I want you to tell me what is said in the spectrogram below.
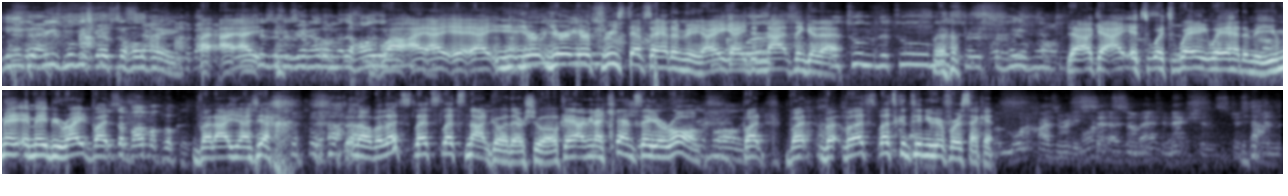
He then reads movie scripts the whole day. him in the I. I, I, Because this is, you know, the, the Hollywood. wow, I, I, I, you're, you're, you're three steps ahead of me. I, I did not think of that. the that. two, the two ministers hate him. Yeah, okay, I, it's, it's way, way ahead of me. You may, it may be right, but It's a bad machloket. But I, yeah, yeah. no, but let's let's let's not go there, Shua. Okay, I mean I can't say you're wrong, but but but, but let's let's continue here for a second. But Mordecai's already Mordecai's set so many connections just when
